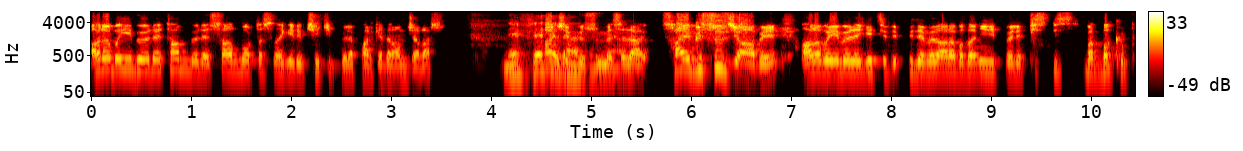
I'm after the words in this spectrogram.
Arabayı böyle tam böyle sağın ortasına gelip çekip böyle park eden amcalar. Nefret Kaç yapıyorsun ya. mesela saygısızca abi. Arabayı böyle getirip bir de böyle arabadan inip böyle pis pis bakıp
